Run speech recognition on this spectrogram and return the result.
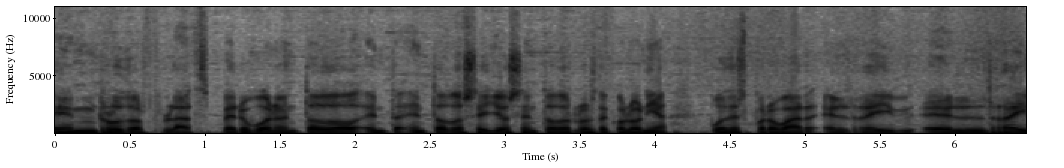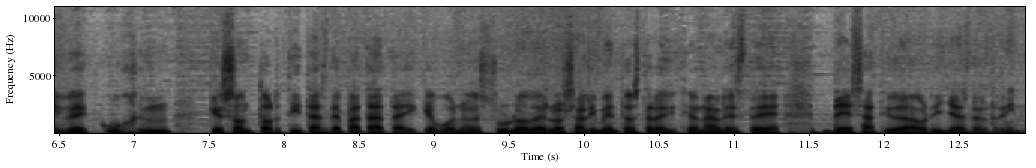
en Rudolf Platz. Pero bueno, en, todo, en, en todos ellos, en todos los de Colonia, puedes probar el rey, el el Kuchen, que son tortitas de patata y que bueno, es uno de los alimentos tradicionales de, esa ciudad a orillas del Rin.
